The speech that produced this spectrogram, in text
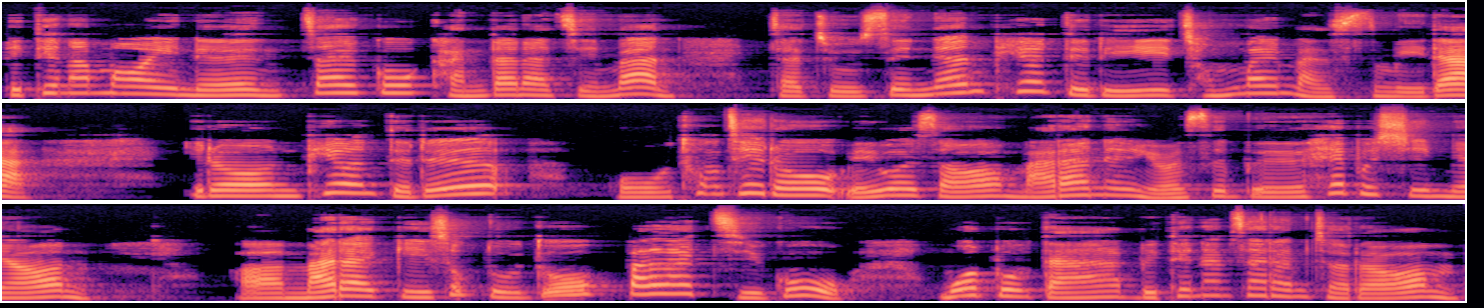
베트남어에는 짧고 간단하지만 자주 쓰는 표현들이 정말 많습니다. 이런 표현들을 어, 통째로 외워서 말하는 연습을 해보시면 어, 말하기 속도도 빨라지고 무엇보다 베트남 사람처럼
